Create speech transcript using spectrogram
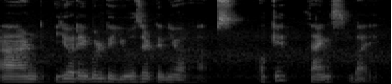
and you're able to use it in your apps. Okay? Thanks. Bye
